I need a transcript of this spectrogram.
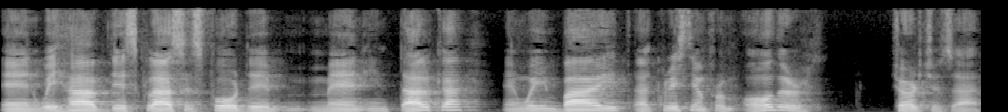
And we have these classes for the men in Talca, and we invite a Christian from other churches. I,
